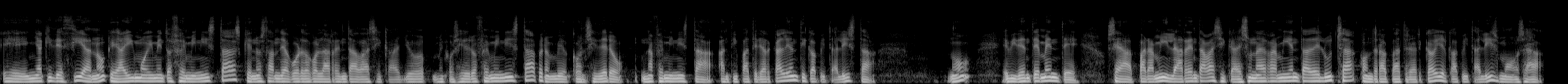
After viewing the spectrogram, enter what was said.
eh, Iñaki decía ¿no? que hay movimientos feministas que no están de acuerdo con la renta básica. Yo me considero feminista, pero me considero una feminista antipatriarcal y anticapitalista. ¿no? Evidentemente, o sea, para mí la renta básica es una herramienta de lucha contra el patriarcado y el capitalismo. O sea,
